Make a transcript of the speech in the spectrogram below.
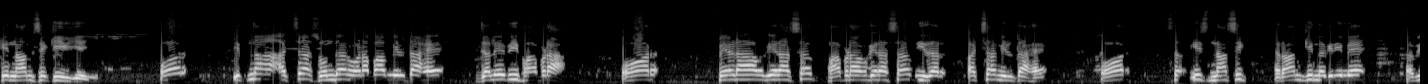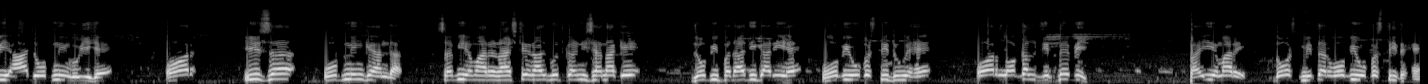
के नाम से की गई और इतना अच्छा सुंदर वड़ा पाव मिलता है, जलेबी, फाफड़ा और पेड़ा वगैरह सब, फाफड़ा वगैरह सब इधर अच्छा मिलता है। और इस नासिक राम की नगरी में अभी आज ओपनिंग हुई है और इस ओपनिंग के अंदर सभी हमारे राष्ट्रीय राजपूत करनी सेना के जो भी पदाधिकारी है, वो भी उपस्थित हुए हैं। और लोकल जितने भी भाई हमारे दोस्त, मित्र, वो भी उपस्थित हैं।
